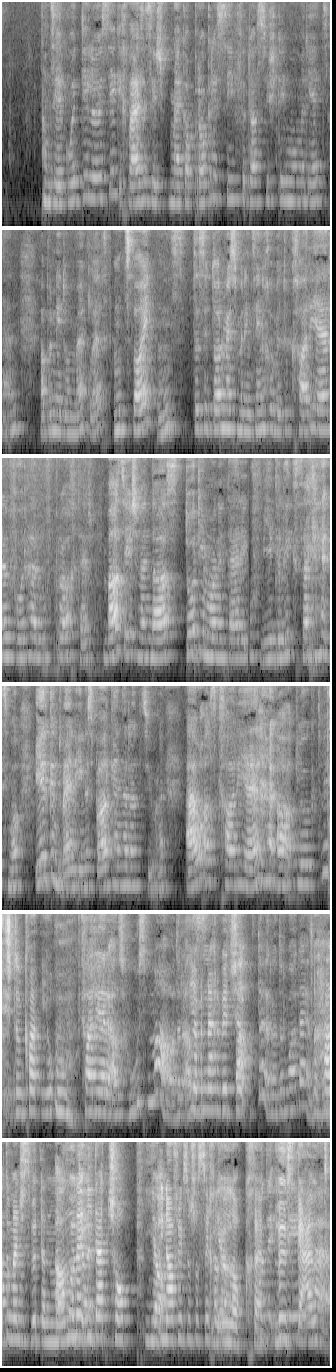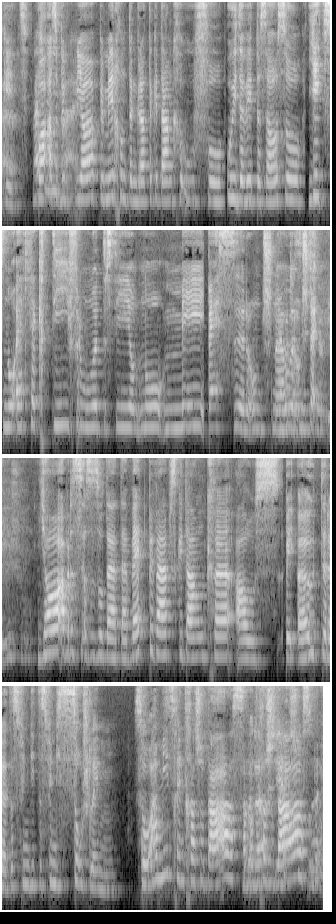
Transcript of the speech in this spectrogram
eine sehr gute Lösung. Ich weiß, es ist mega progressiv für das System, das wir jetzt haben, aber nicht unmöglich. Und zweitens, das, da müssen wir in den Sinn kommen, weil du Karriere vorher aufgebracht hast. Was ist, wenn das durch die monetäre Aufwiegelung, sage ich jetzt mal, irgendwann in ein paar Generationen auch als Karriere angeschaut wird? Stimmt, qua- ja, uh. Karriere als Hausmann oder als Ja, aber nachher wird's ja- Vater oder whatever. Aha, du meinst, es wird dann Ah, Männer der- in diesen Job Ja. in Anführungszeichen sicher Ja, locken, weil es Geld her. gibt. Weißt also bei, ja, bei mir kommt dann gerade der Gedanke auf von, ui, dann wird das auch so jetzt noch effektiver Mutter sein und noch mehr, besser und Ja, schneller das und ist ja eh schon. Ja, aber das, also so der, der Wettbewerbsgedanke als bei Eltern, das finde ich, das finde ich so schlimm. So, ah, mein Kind kann schon das, Aber oder das kann schon das. schon Oder,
